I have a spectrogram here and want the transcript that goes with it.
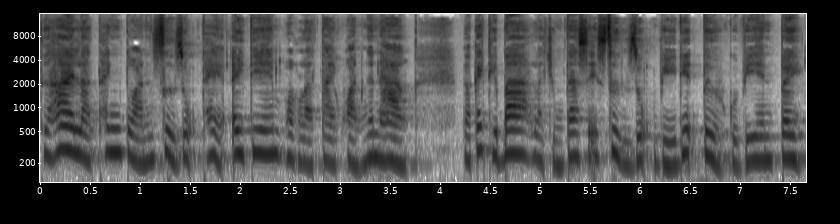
Thứ hai là thanh toán sử dụng thẻ ATM hoặc là tài khoản ngân hàng. Và cách thứ ba là chúng ta sẽ sử dụng ví điện tử của VNPay.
